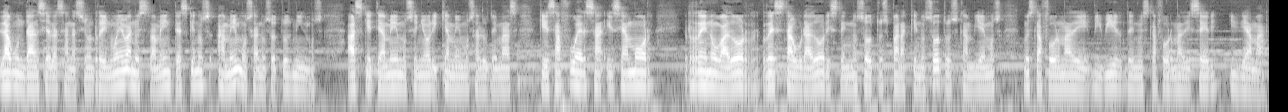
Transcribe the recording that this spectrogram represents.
la abundancia, la sanación renueva nuestra mente, haz que nos amemos a nosotros mismos, haz que te amemos, Señor, y que amemos a los demás, que esa fuerza, ese amor renovador, restaurador esté en nosotros para que nosotros cambiemos nuestra forma de vivir, de nuestra forma de ser y de amar.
